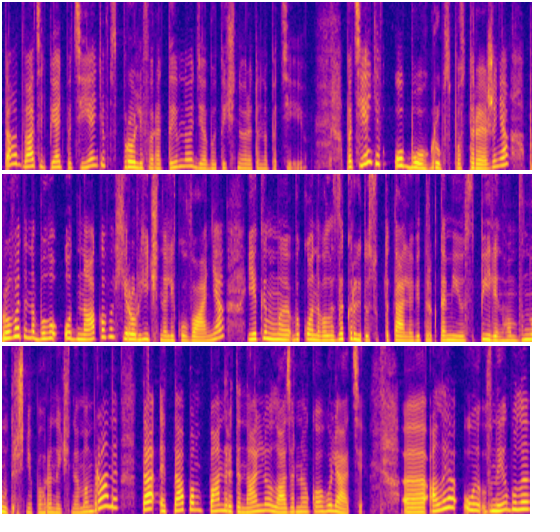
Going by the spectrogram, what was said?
та 25 пацієнтів з проліферативною діабетичною ретинопатією. Пацієнтів обох груп спостереження проведено було однакове хірургічне лікування, яким ми виконували закриту субтотальну вітректомію з пілінгом внутрішньої пограничної мембрани та етапом панретинальної лазерної коагуляції. Е, Але в них були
